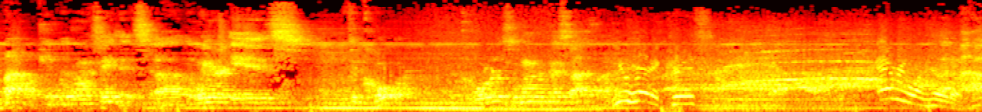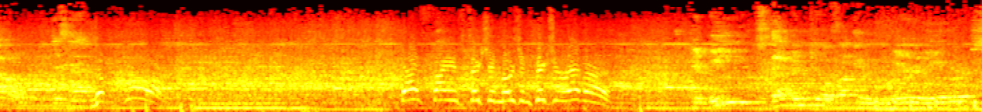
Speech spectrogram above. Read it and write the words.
Wow, I can't believe I'm going to say this. Uh, the winner is The Core. The Core is the winner of Best Sci-Fi. You heard it, Chris. Everyone heard it. How is that? The core. Best science fiction motion picture ever. Did we step into a fucking weird universe?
